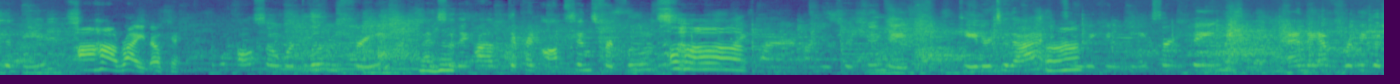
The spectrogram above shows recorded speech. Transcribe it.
the beach. Aha, right, okay. Also, we're gluten free, and so they have different options for foods. So, Uh-huh. like our, our nutrition, they cater to that, Uh-huh. so we can eat certain things, and they have really good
